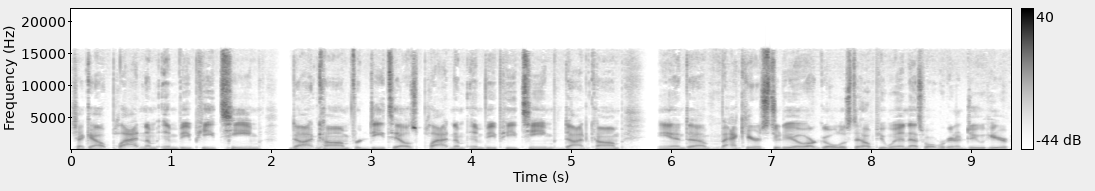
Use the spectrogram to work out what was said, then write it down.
Check out platinummvpteam.com for details. Platinummvpteam.com. And uh, back here in studio, our goal is to help you win. That's what we're going to do here.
